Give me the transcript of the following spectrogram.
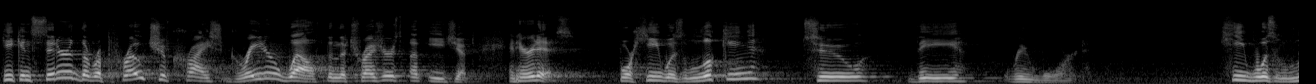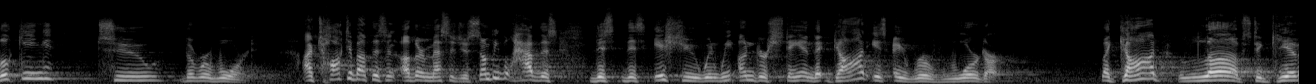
He considered the reproach of Christ greater wealth than the treasures of Egypt. And here it is for he was looking to the reward. He was looking to the reward. I've talked about this in other messages. Some people have this, this, this issue when we understand that God is a rewarder. Like God loves to give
